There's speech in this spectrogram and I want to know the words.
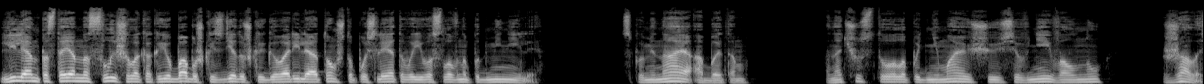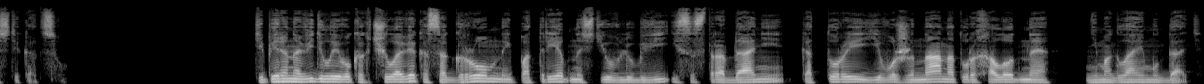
Лилиан постоянно слышала, как ее бабушка с дедушкой говорили о том, что после этого его словно подменили. Вспоминая об этом, она чувствовала поднимающуюся в ней волну жалости к отцу. Теперь она видела его как человека с огромной потребностью в любви и сострадании, которые его жена, натура холодная, не могла ему дать.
